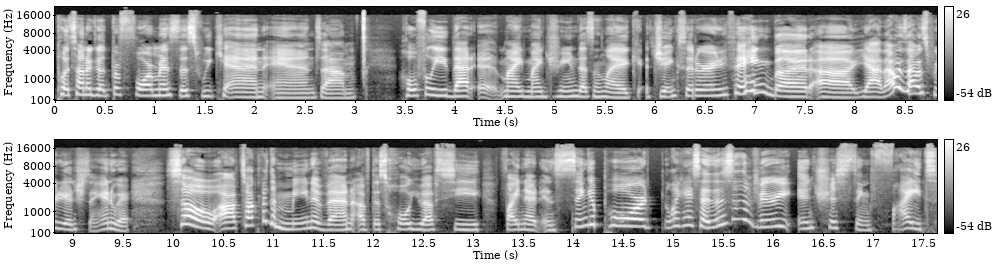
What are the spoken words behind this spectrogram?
puts on a good performance this weekend. And um, hopefully that uh, my my dream doesn't like jinx it or anything but uh yeah that was that was pretty interesting. Anyway so uh talk about the main event of this whole ufc fight night in singapore. Like i said this is a very interesting fight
